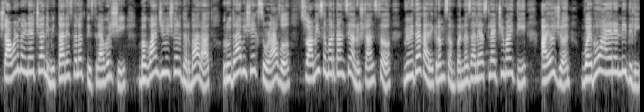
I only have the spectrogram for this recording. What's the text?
श्रावण महिन्याच्या निमित्ताने सलग तिसऱ्या वर्षी भगवान जीवेश्वर दरबारात रुद्राभिषेक सोहळा व स्वामी समर्थांचे अनुष्ठानसह विविध कार्यक्रम संपन्न झाले असल्याची माहिती आयोजन वैभव आयर यांनी दिली.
